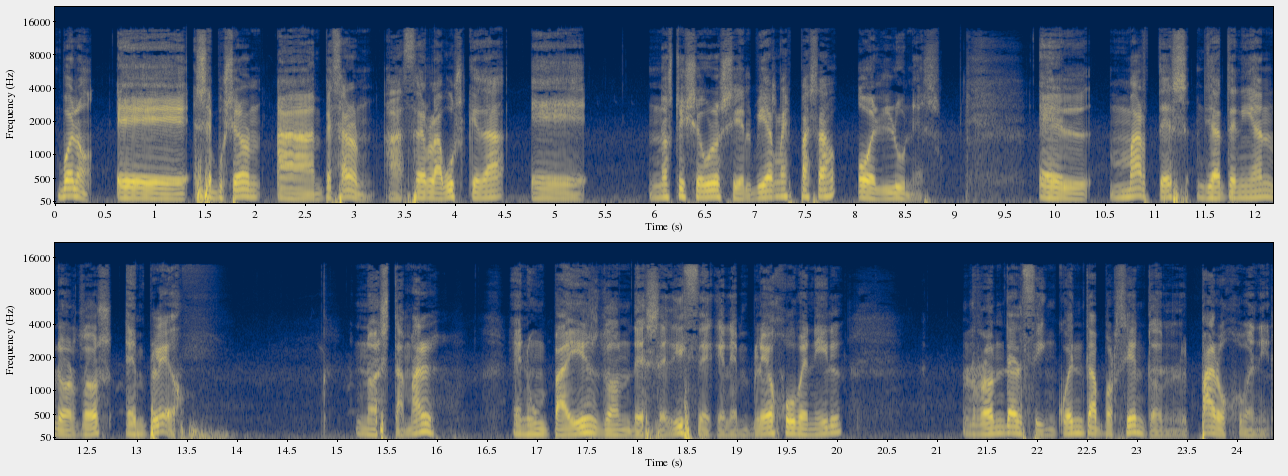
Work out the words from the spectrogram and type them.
Bueno, eh, se pusieron a empezaron a hacer la búsqueda. Eh, no estoy seguro si el viernes pasado o el lunes. El martes ya tenían los dos empleo. No está mal. En un país donde se dice que el empleo juvenil ronda el 50% en el paro juvenil.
